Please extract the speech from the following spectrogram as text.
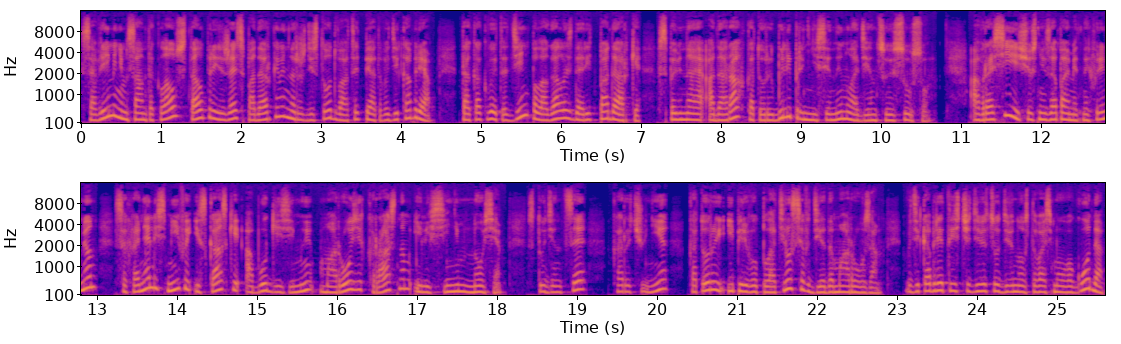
Со временем Санта-Клаус стал приезжать с подарками на Рождество 25 декабря, так как в этот день полагалось дарить подарки, вспоминая о дарах, которые были принесены младенцу Иисусу. А в России еще с незапамятных времен сохранялись мифы и сказки о боге зимы Морозе красном или синем носе, студенце Карачуне, который и перевоплотился в Деда Мороза. В декабре 1998 года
